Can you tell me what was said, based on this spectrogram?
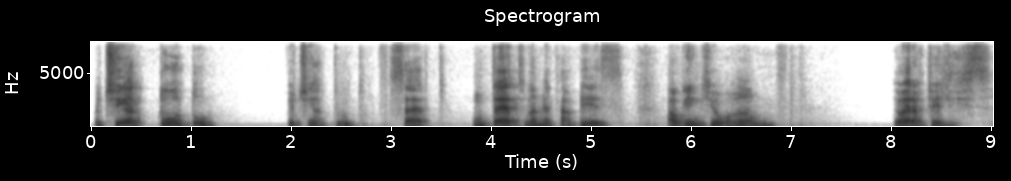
Eu tinha tudo. Eu tinha tudo, certo? Um teto na minha cabeça, alguém que eu amo. Eu era feliz.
